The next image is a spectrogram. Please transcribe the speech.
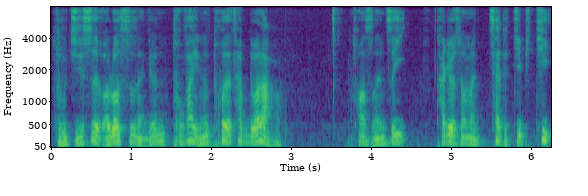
祖籍是俄罗斯人，就头发已经秃的差不多了。创始人之一，他就说嘛，Chat GPT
